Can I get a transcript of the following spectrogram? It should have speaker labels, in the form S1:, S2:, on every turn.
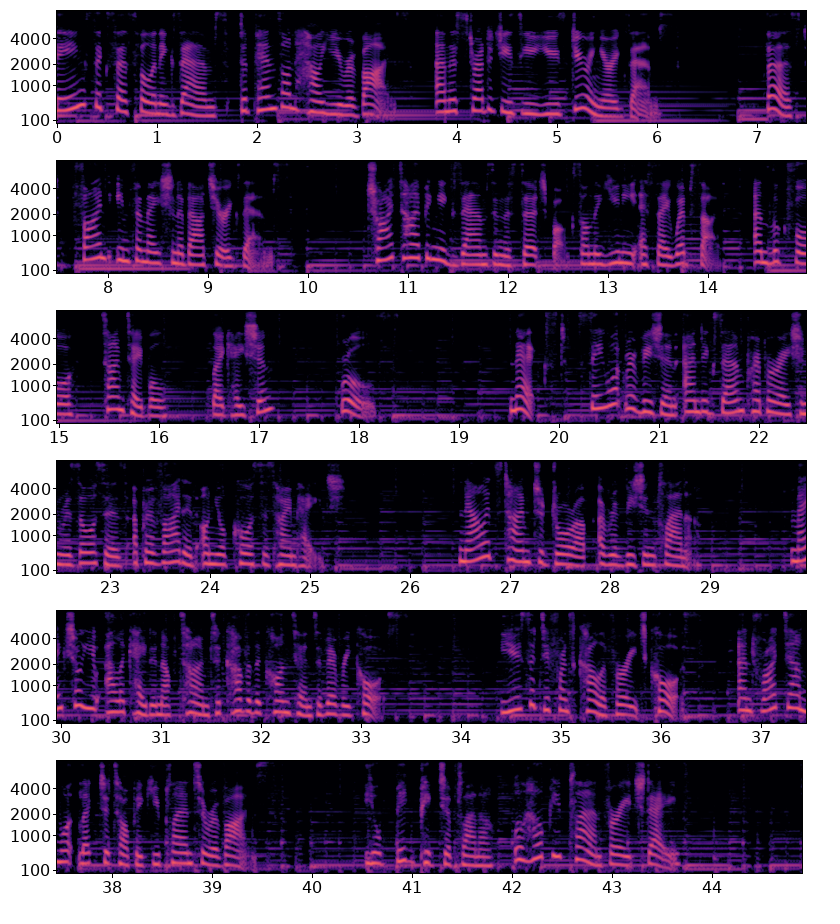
S1: Being successful in exams depends on how you revise and the strategies you use during your exams. First, find information about your exams. Try typing exams in the search box on the UniSA website and look for timetable, location, rules. Next, see what revision and exam preparation resources are provided on your course's homepage. Now it's time to draw up a revision planner. Make sure you allocate enough time to cover the content of every course. Use a different colour for each course and write down what lecture topic you plan to revise. Your big picture planner will help you plan for each day.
